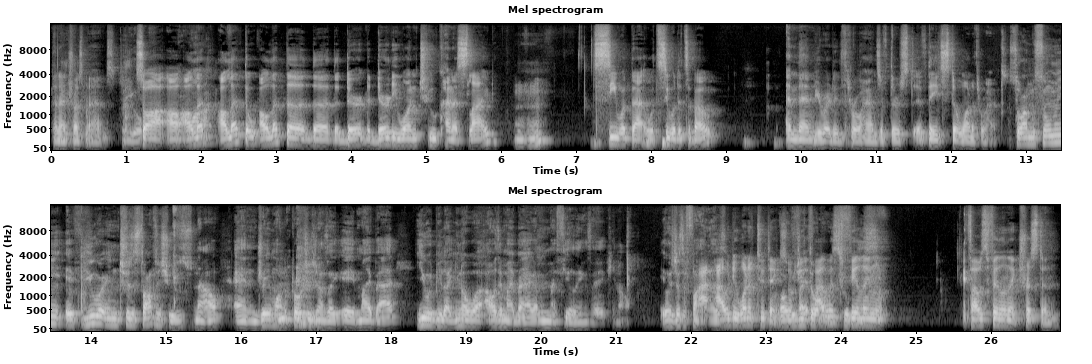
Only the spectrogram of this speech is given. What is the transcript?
Then I trust my hands. Go. So I'll, I'll, I'll let I'll let the I'll let the the the dirt the dirty one two kind of slide. Mhm. See what that would see what it's about, and then be ready to throw hands if there's if they still want to throw hands. So I'm assuming if you were in Tristan Thompson's shoes now and Draymond approaches you and was like, "Hey, my bad," you would be like, "You know what? I was in my bag. I'm in my feelings. Like, you know, it was just a fine." I, I would do one of two things. Or So if, you if I was two-piece? feeling, if I was feeling like Tristan,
